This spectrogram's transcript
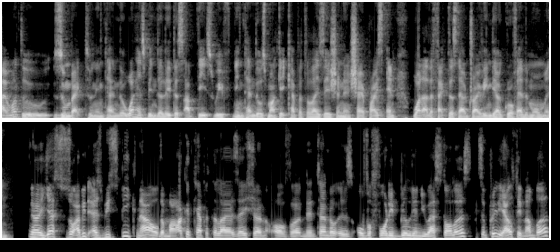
I want to zoom back to Nintendo. What has been the latest updates with Nintendo's market capitalization and share price, and what are the factors that are driving their growth at the moment? Uh, yes, so I mean, as we speak now, the market capitalization of uh, Nintendo is over 40 billion US dollars. It's a pretty healthy number.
